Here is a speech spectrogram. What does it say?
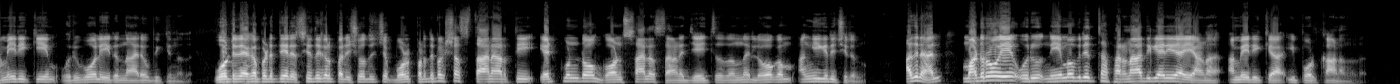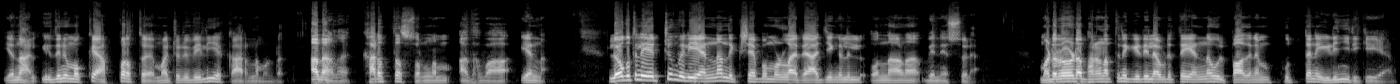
അമേരിക്കയും ഒരുപോലെ ഇരുന്ന് ആരോപിക്കുന്നത്. വോട്ട് രേഖപ്പെടുത്തിയ രസീതുകൾ പരിശോധിച്ചപ്പോൾ പ്രതിപക്ഷ സ്ഥാനാർത്ഥി എഡ്മുണ്ടോ ഗോൺസാലസ് ആണ് ജയിച്ചതെന്ന് ലോകം അംഗീകരിച്ചിരുന്നു. അതിനാൽ മഡറോയെ ഒരു നിയമവിരുദ്ധ ഭരണാധികാരിയായാണ് അമേരിക്ക ഇപ്പോൾ കാണുന്നത്. എന്നാൽ ഇതിനുമൊക്കെ അപ്പുറത്ത് മറ്റൊരു വലിയ കാരണമുണ്ട്. അതാണ് കറുത്ത സ്വർണം അഥവാ എണ്ണ. ലോകത്തിലെ ഏറ്റവും വലിയ എണ്ണ നിക്ഷേപമുള്ള രാജ്യങ്ങളിൽ ഒന്നാണ് വെനസ്വല. മഡറോയുടെ ഭരണത്തിന് കീഴിൽ അവിടുത്തെ എണ്ണ ഉൽപ്പാദനം കുത്തനെ ഇടിഞ്ഞിരിക്കുകയാണ്.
